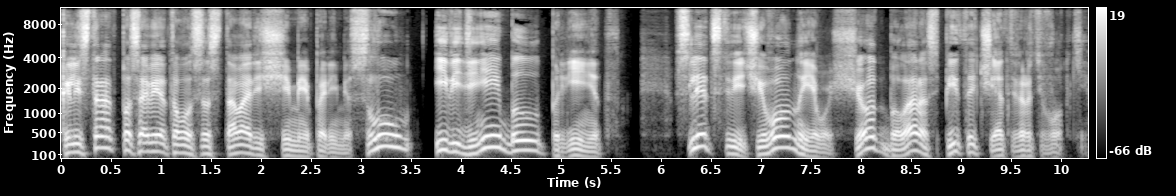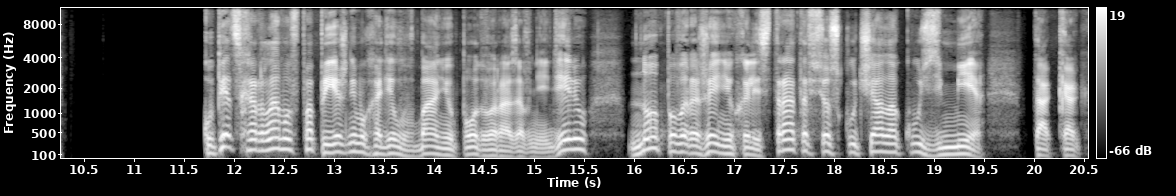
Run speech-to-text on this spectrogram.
Калистрат посоветовался с товарищами по ремеслу, и Веденей был принят, вследствие чего на его счет была распита четверть водки. Купец Харламов по-прежнему ходил в баню по два раза в неделю, но, по выражению Калистрата, все скучало Кузьме, так как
